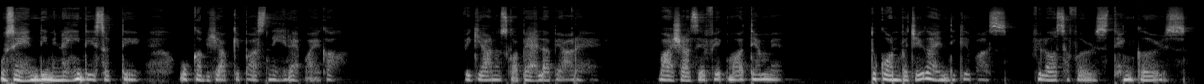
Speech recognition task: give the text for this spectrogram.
उसे हिंदी में नहीं दे सकते, वो कभी आपके पास नहीं रह पाएगा। विज्ञान उसका पहला प्यार है। भाषा सिर्फ़ एक माध्यम है। तो कौन बचेगा हिंदी के पास? फिलोसफर्स थिंकर्स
